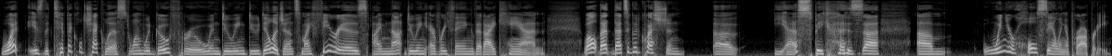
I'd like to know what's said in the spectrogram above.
What is the typical checklist one would go through when doing due diligence? My fear is I'm not doing everything that I can. Well, that that's a good question, uh, ES, because uh, um, when you're wholesaling a property,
